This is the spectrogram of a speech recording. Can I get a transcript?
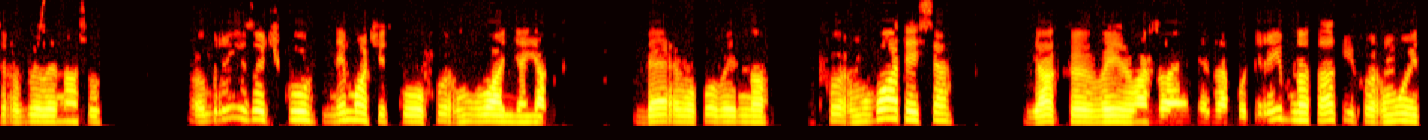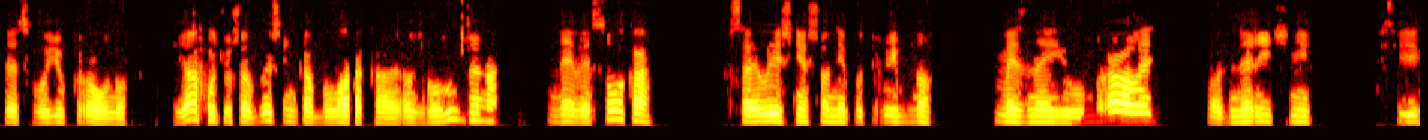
зробили нашу обрізочку. Нема чіткого формування, як дерево повинно формуватися. Як ви вважаєте за потрібно, так і формуєте свою крону. Я хочу, щоб вишенька була така розголуджена, невисока. Все лишнє, що не потрібно, ми з нею убрали. Однорічні всі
